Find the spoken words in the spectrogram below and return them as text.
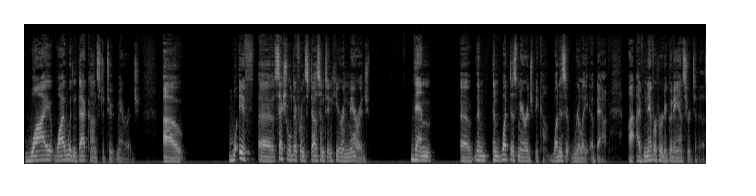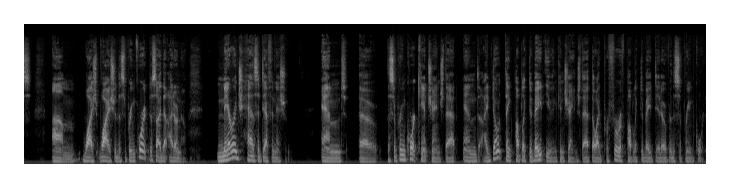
Why, why wouldn't that constitute marriage? Uh, if uh, sexual difference doesn't inhere in marriage, then, uh, then, then what does marriage become? What is it really about? I, I've never heard a good answer to this. Um, why, why should the Supreme Court decide that? I don't know. Marriage has a definition, and uh, the Supreme Court can't change that, and I don't think public debate even can change that, though I'd prefer if public debate did over the Supreme Court.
